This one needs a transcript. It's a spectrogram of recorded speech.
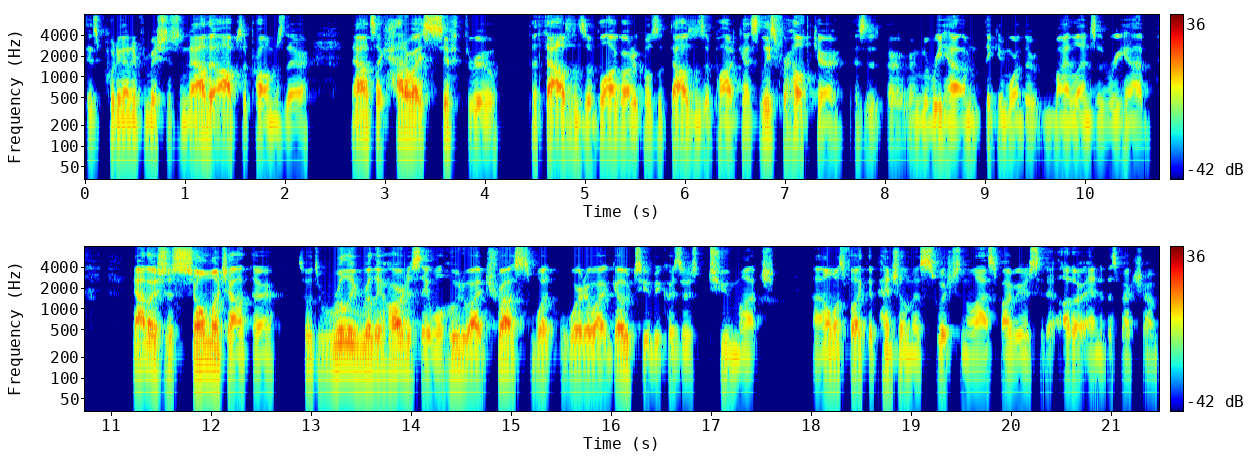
is putting out information. So now the opposite problem is there. Now it's like, how do I sift through the thousands of blog articles, the thousands of podcasts, at least for healthcare, this is or in the rehab. I'm thinking more the my lens of rehab. Now there's just so much out there so it's really, really hard to say, well, who do I trust? What, where do I go to? Because there's too much. I almost feel like the pendulum has switched in the last five years to the other end of the spectrum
